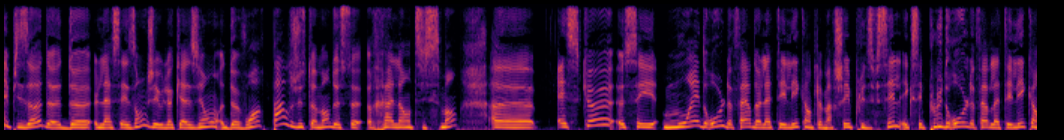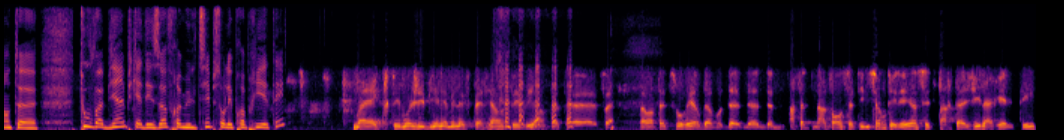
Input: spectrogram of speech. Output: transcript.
épisode de la saison que j'ai eu l'occasion de voir parle justement de ce ralentissement. Euh, est-ce que c'est moins drôle de faire de la télé quand le marché est plus difficile et que c'est plus drôle de faire de la télé quand euh, tout va bien puis qu'il y a des offres multiples sur les propriétés? Ben, écoutez, moi, j'ai bien aimé l'expérience TV. en fait, euh, ça, va peut-être sourire de, de, de, En fait, dans le fond, cette émission de télé, c'est de partager la réalité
